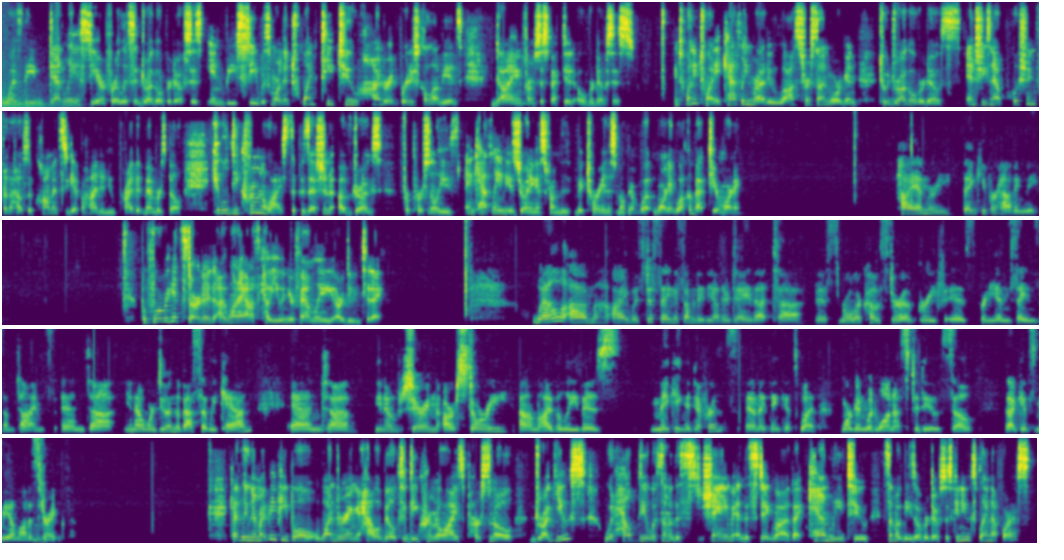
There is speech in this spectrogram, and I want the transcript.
was the deadliest year for illicit drug overdoses in BC, with more than 2,200 British Columbians dying from suspected overdoses. In 2020, Kathleen Radu lost her son Morgan to a drug overdose, and she's now pushing for the House of Commons to get behind a new private member's bill. It will decriminalize the possession of drugs for personal use. And Kathleen is joining us from the Victoria this morning. Morning, welcome back to your morning. Hi, Anne Marie. Thank you for having me. Before we get started, I want to ask how you and your family are doing today. Well, um, I was just saying to somebody the other day that uh, this roller coaster of grief is pretty insane sometimes. And, uh, you know, we're doing the best that we can. And, uh, you know, sharing our story, um, I believe, is making a difference. And I think it's what Morgan would want us to do. So that gives me a lot of mm. strength. Kathleen, there might be people wondering how a bill to decriminalize personal drug use would help deal with some of the shame and the stigma that can lead to some of these overdoses. Can you explain that for us?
